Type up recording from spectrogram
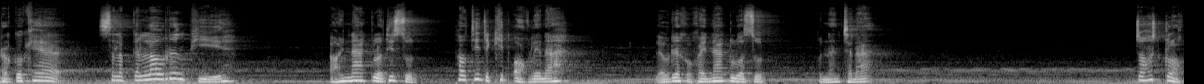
เราก็แค่สลับกันเล่าเรื่องผี เอาให้น่ากลัวที่สุด เท่าที่จะคิดออกเลยนะ แล้วเรื่องของใครน่ากลัวสุด คนนั้นชนะ จอร์จกรอก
